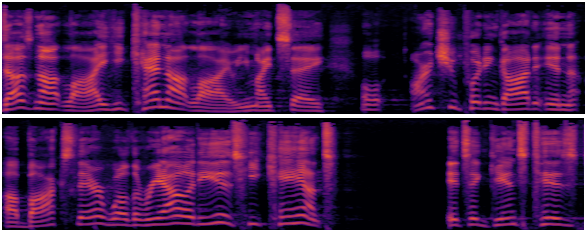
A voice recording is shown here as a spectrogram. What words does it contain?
does not lie, he cannot lie. You might say, well, aren't you putting God in a box there? Well, the reality is he can't. It's against his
